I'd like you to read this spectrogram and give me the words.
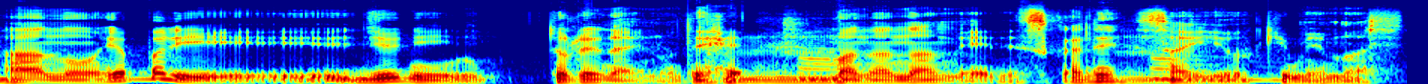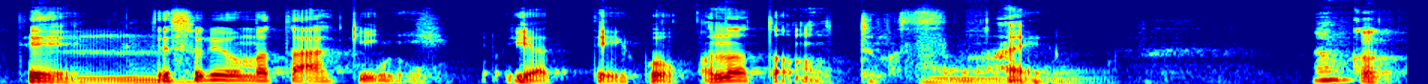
あの、やっぱり10人取れないので、うん。まあ、7名ですかね、採用を決めまして、うん。で、それをまた秋にやっていこうかなとは思ってます。はい。なんか、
